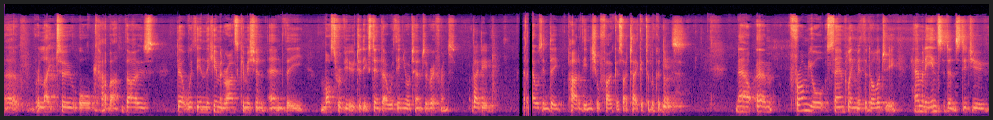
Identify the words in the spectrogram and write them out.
uh, relate to or cover those dealt with in the Human Rights Commission and the Moss Review to the extent they were within your terms of reference? They did, And That was indeed part of the initial focus, I take it, to look at those. yes. Now, um, from your sampling methodology, how many incidents did you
